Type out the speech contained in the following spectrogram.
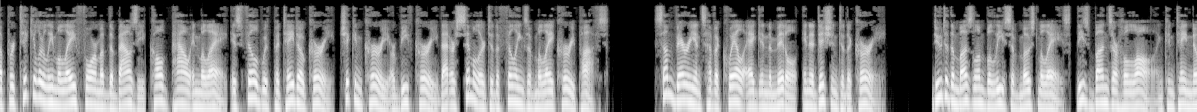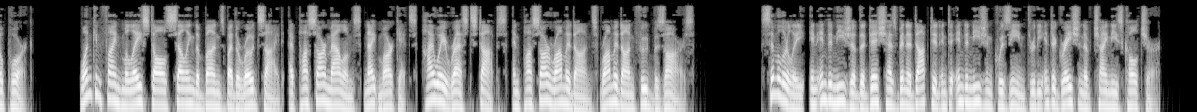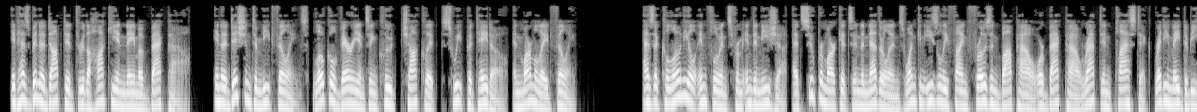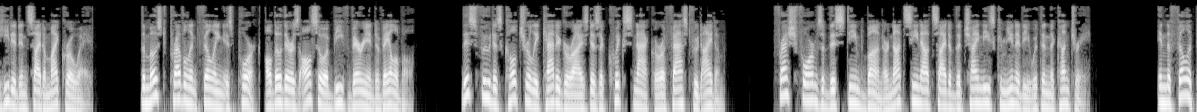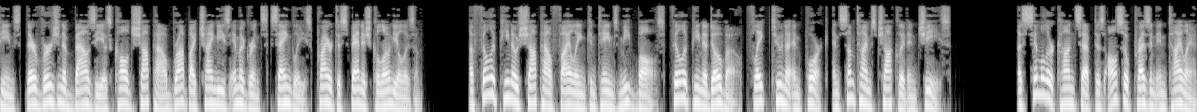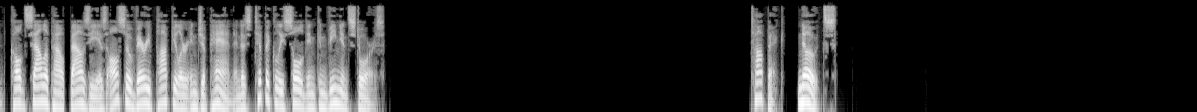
A particularly Malay form of the baozi called pao in Malay is filled with potato curry, chicken curry or beef curry that are similar to the fillings of Malay curry puffs. Some variants have a quail egg in the middle, in addition to the curry. Due to the Muslim beliefs of most Malays, these buns are halal and contain no pork. One can find Malay stalls selling the buns by the roadside, at pasar malams night markets, highway rest stops, and pasar ramadans Ramadan food bazaars. Similarly, in Indonesia the dish has been adopted into Indonesian cuisine through the integration of Chinese culture. It has been adopted through the Hokkien name of bakpao. In addition to meat fillings, local variants include, chocolate, sweet potato, and marmalade filling. As a colonial influence from Indonesia, at supermarkets in the Netherlands one can easily find frozen bapao or bakpao wrapped in plastic, ready-made to be heated inside a microwave. The most prevalent filling is pork, although there is also a beef variant available. This food is culturally categorized as a quick snack or a fast food item. Fresh forms of this steamed bun are not seen outside of the Chinese community within the country. In the Philippines, their version of baozi is called siopao brought by Chinese immigrants prior to Spanish colonialism. A Filipino siopao filing contains meatballs, Philippine adobo, flaked tuna and pork, and sometimes chocolate and cheese. A similar concept is also present in Thailand, called salapao. Baozi is also very popular in Japan and is typically sold in convenience stores. Notes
